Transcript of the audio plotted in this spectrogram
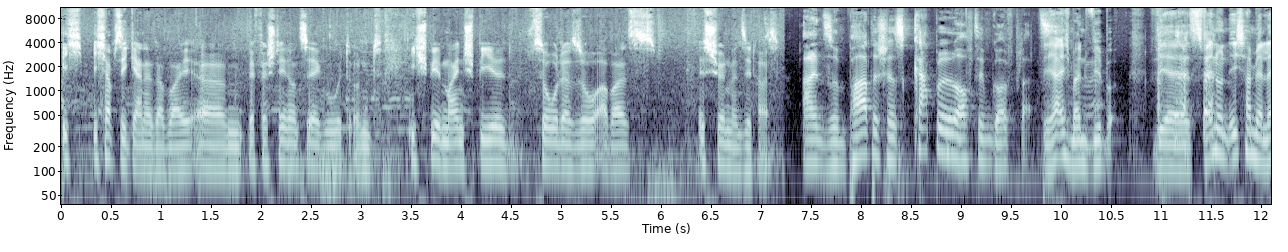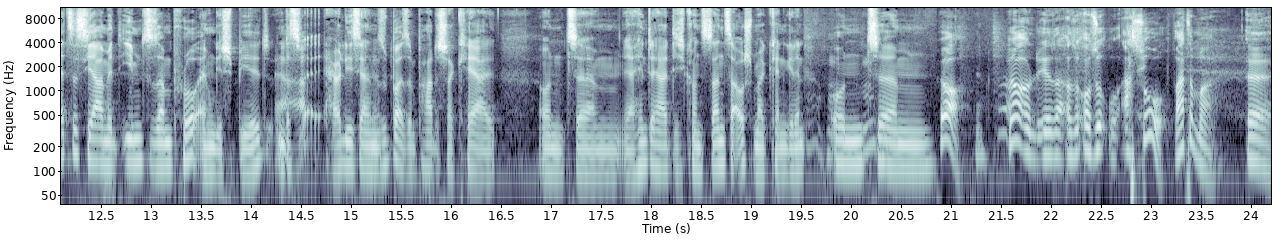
ich, ich habe sie gerne dabei. Ähm, wir verstehen uns sehr gut und ich spiele mein Spiel so oder so, aber es ist schön, wenn sie da ist. Ein sympathisches Couple auf dem Golfplatz. Ja, ich meine, wir, wir, Sven und ich haben ja letztes Jahr mit ihm zusammen Pro-M gespielt. Und das, Hurley ist ja ein super sympathischer Kerl. Und ähm, ja, hinterher hatte ich Konstanze auch schon mal kennengelernt. Und ähm, ja. ja, und ihr also, also, ach so, warte mal. Äh,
